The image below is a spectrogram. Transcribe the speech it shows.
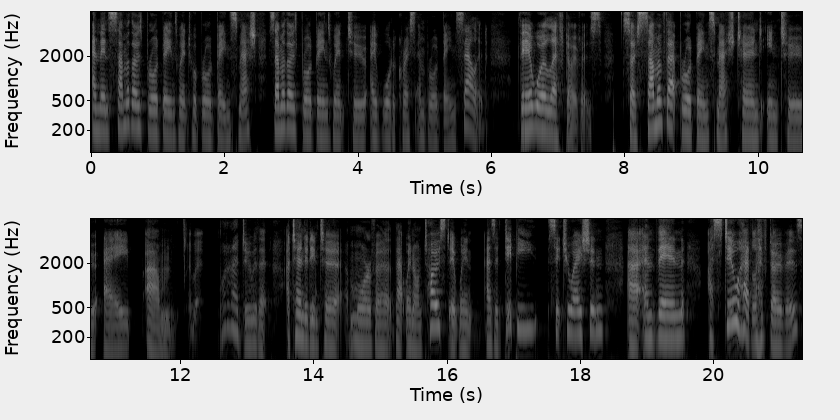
and then some of those broad beans went to a broad bean smash. Some of those broad beans went to a watercress and broad bean salad. There were leftovers, so some of that broad bean smash turned into a um, what did I do with it? I turned it into more of a that went on toast. It went as a dippy situation, uh, and then I still had leftovers.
